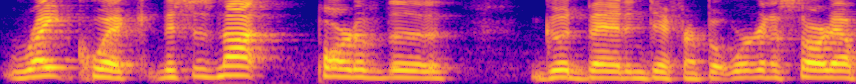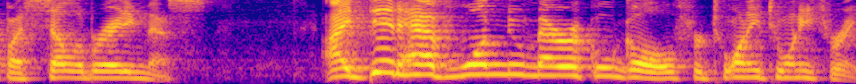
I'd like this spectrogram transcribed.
right quick. This is not part of the good, bad, and different, but we're going to start out by celebrating this. I did have one numerical goal for 2023,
